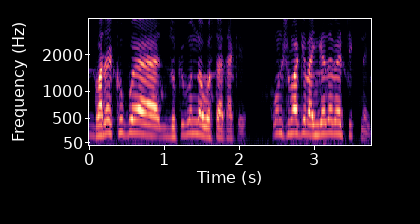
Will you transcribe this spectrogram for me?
ঘরের খুব ঝুঁকিপূর্ণ অবস্থায় থাকে। কোন সময় কি ভেঙে যাবে ঠিক নেই।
